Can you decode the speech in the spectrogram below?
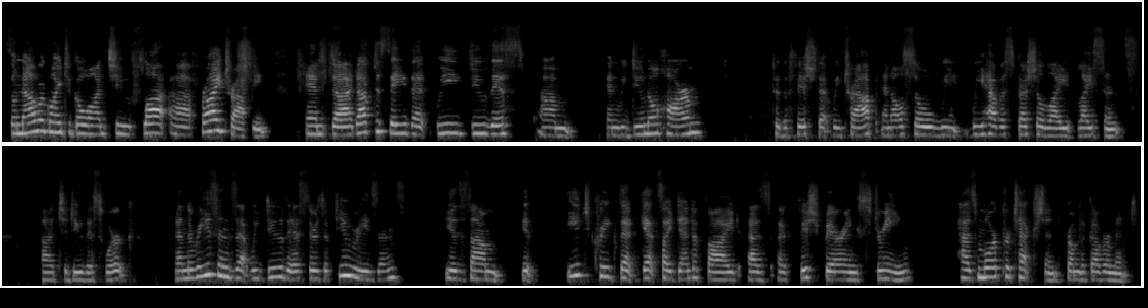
So now we're going to go on to fly, uh, fry trapping. And uh, I'd have to say that we do this um, and we do no harm to the fish that we trap. And also we, we have a special li license uh, to do this work. And the reasons that we do this, there's a few reasons, is um, it each creek that gets identified as a fish bearing stream has more protection from the government.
